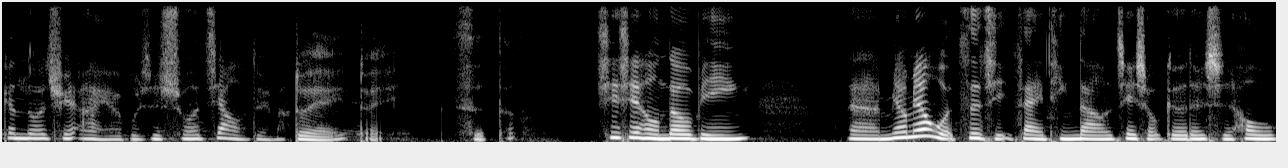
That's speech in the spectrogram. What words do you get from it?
更多去爱，而不是说教，对吗？对对，是的。谢谢红豆冰。那喵喵，我自己在听到这首歌的时候，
